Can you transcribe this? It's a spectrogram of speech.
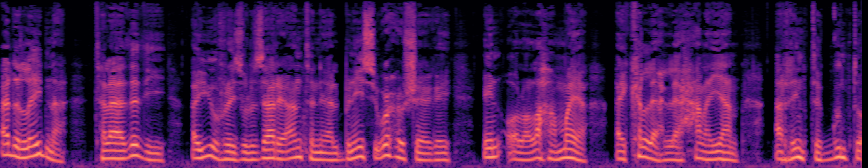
Adelaidna talaadadii ayuu ra'iisul wasaare antony albanisi wuxuu sheegay in ololaha maya ay ka leexleexanayaan arrinta gunta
